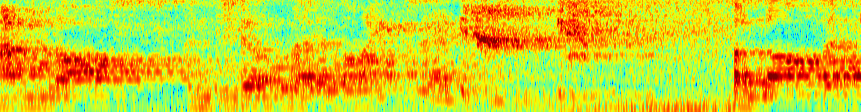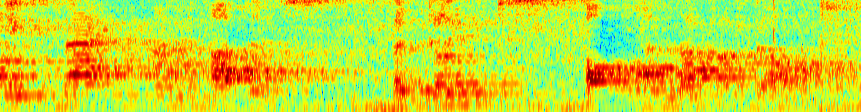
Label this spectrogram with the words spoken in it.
and lasts until their lives end. A love that gives them and others a glimpse of the love of God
